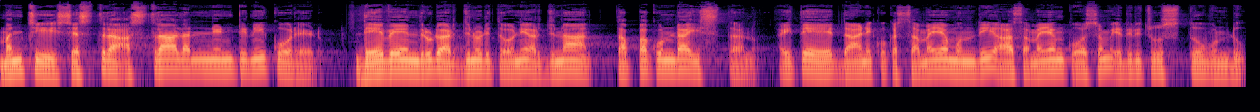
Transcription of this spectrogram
మంచి శస్త్ర అస్త్రాలన్నింటినీ కోరాడు. దేవేంద్రుడు అర్జునుడితోని అర్జున తప్పకుండా ఇస్తాను. అయితే దానికి ఒక సమయం ఉంది ఆ సమయం కోసం ఎదురు చూస్తూ ఉండు.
